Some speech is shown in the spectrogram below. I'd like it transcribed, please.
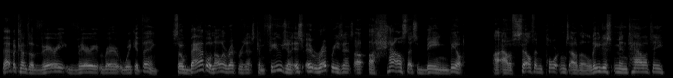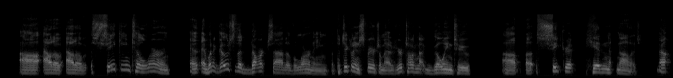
that becomes a very very very wicked thing. So Babel not only represents confusion, it represents a, a house that's being built uh, out of self-importance, out of elitist mentality, uh, out of out of seeking to learn. And, and when it goes to the dark side of learning, particularly in spiritual matters, you're talking about going to uh, a secret, hidden knowledge. Now,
